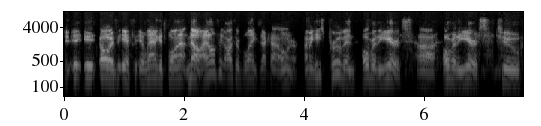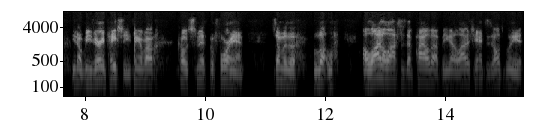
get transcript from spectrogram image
It, it, oh, if, if Atlanta gets blown out, no, I don't think Arthur Blank's that kind of owner. I mean, he's proven over the years, uh, over the years, to you know be very patient. You think about Coach Smith beforehand, some of the a lot of losses that piled up, and you got a lot of chances. Ultimately, it,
